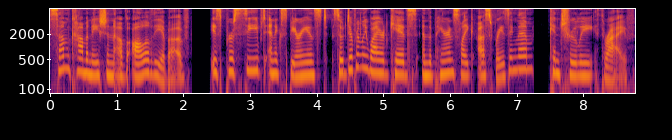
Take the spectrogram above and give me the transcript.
some combination of all of the above, is perceived and experienced so differently wired kids and the parents like us raising them can truly thrive.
